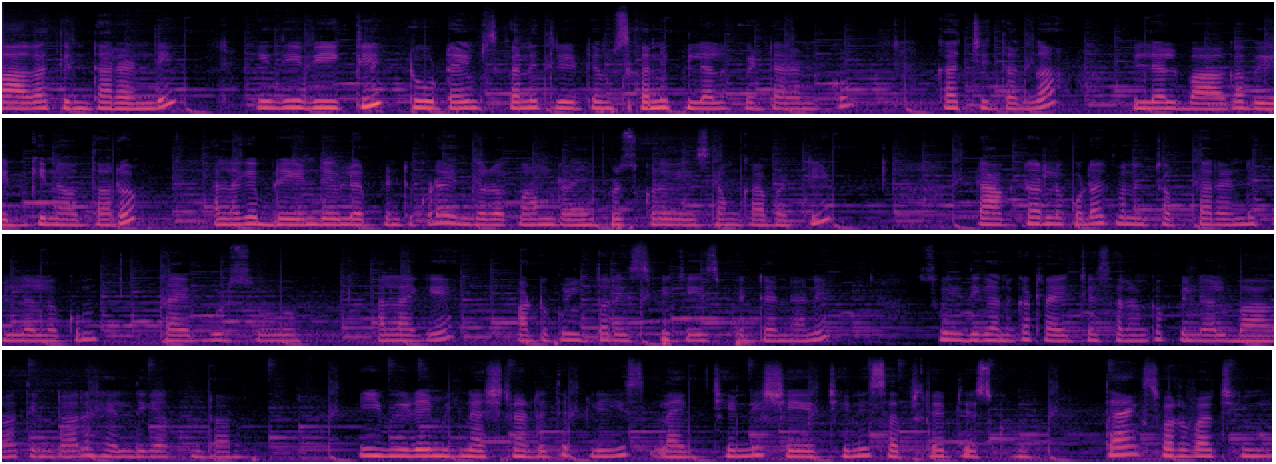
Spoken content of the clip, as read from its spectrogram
బాగా తింటారండి. ఇది వీక్లీ టూ టైమ్స్ కానీ త్రీ టైమ్స్ కానీ పిల్లలకు పెట్టారనుకో ఖచ్చితంగా పిల్లలు బాగా వెయిట్ గెయిన్ అవుతారు. అలాగే బ్రెయిన్ డెవలప్మెంట్ కూడా ఇందులో మనం డ్రై ఫ్రూట్స్ కూడా వేసాం కాబట్టి డాక్టర్లు కూడా మనకు చెప్తారండి పిల్లలకు డ్రై ఫ్రూట్స్ అలాగే అటుకులతో రెసిపీ చేసి పెట్టండి అని. సో ఇది కనుక ట్రై చేశారనుకో పిల్లలు బాగా తింటారు హెల్తీగా ఉంటారు. ఈ వీడియో మీకు నచ్చినట్లయితే ప్లీజ్ లైక్ చేయండి షేర్ చేయండి సబ్స్క్రైబ్ చేసుకోండి. Thanks for watching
